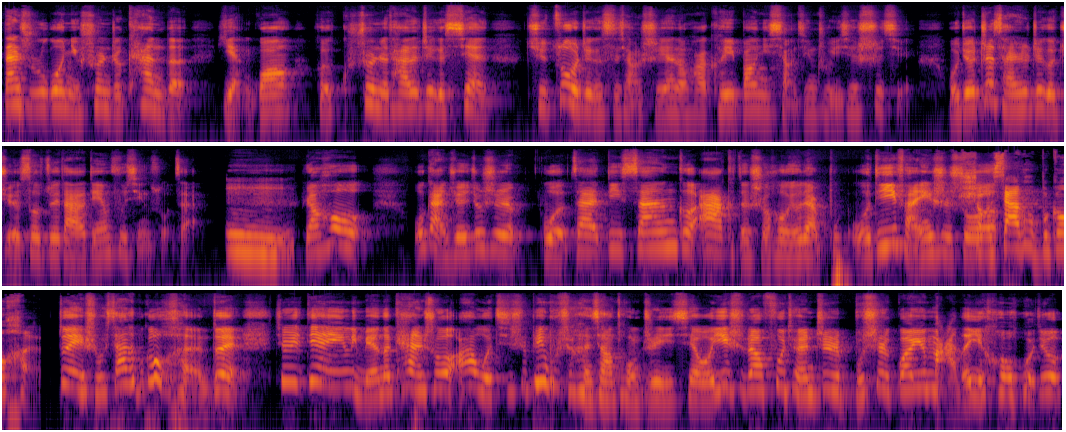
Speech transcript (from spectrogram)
但是如果你顺着看的眼光和顺着他的这个线去做这个思想实验的话，可以帮你想清楚一些事情。我觉得这才是这个角色最大的颠覆性所在。嗯，然后。我感觉就是我在第三个 act 的时候有点不，我第一反应是说手下的不够狠，对手下的不够狠，对，就是电影里面的看说啊，我其实并不是很想统治一切，我意识到父权制不是关于马的以后，我就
